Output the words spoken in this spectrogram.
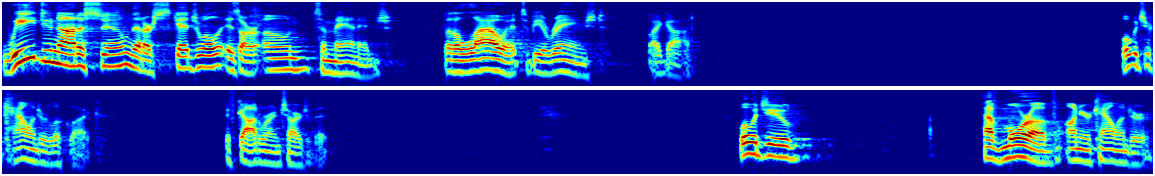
We do not assume that our schedule is our own to manage, but allow it to be arranged by God. What would your calendar look like? if God were in charge of it? What would you have more of on your calendar?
